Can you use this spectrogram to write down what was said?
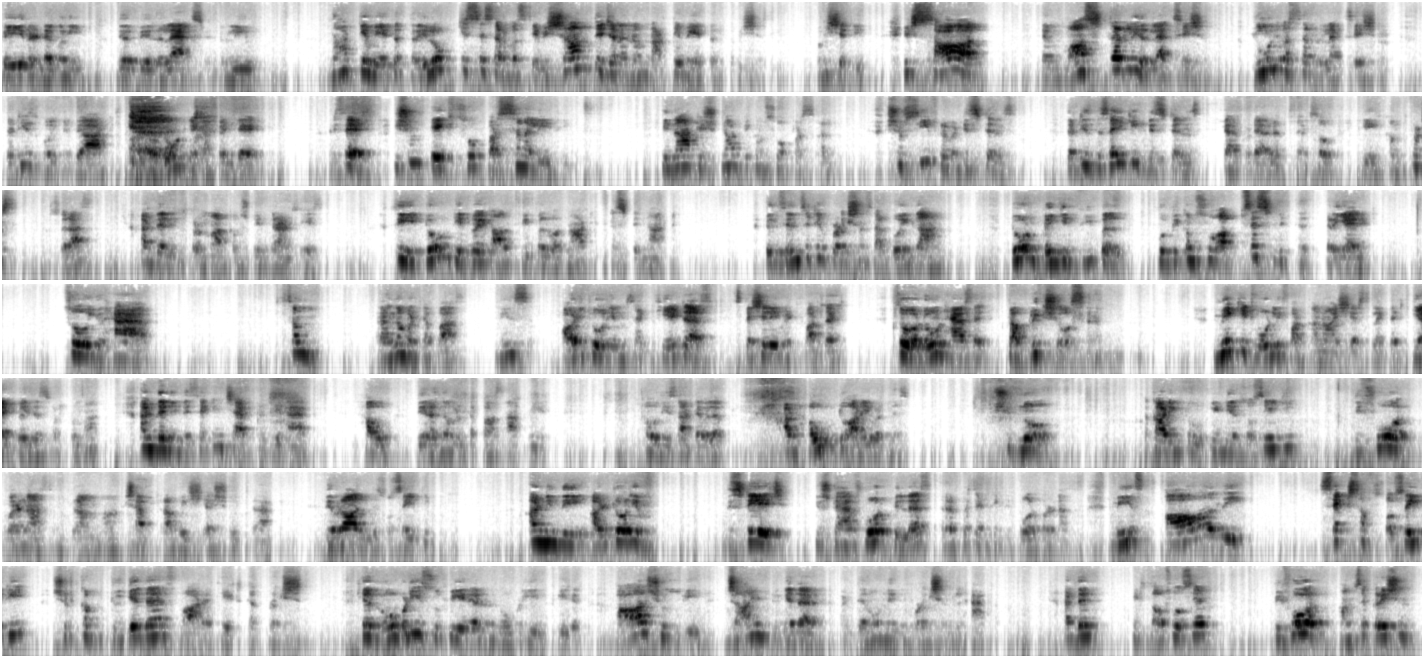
pain and agony, they'll be relaxed and relieved. Natyametat Trilokyasya Sarvasya Vishranti Jananam the Bhavishyati. It's all a masterly relaxation, universal relaxation that is going to be art. So don't get offended. He says you shouldn't take so personally things. In art, you should not become so personal. You should see from a distance. That is the psychic distance you have to develop. So he comforts Suras and then Brahma comes to Indra and says, See, don't invite all people who are not interested in art. When sensitive productions are going on, don't bring in people who become so obsessed with reality. So you have some Rangamantapas means auditoriums and theaters specially meant for that. So don't have such public shows. Make it only for connoisseurs like that. He advises for Kurma. And then in the second chapter we have how the Rangamantapas are made, how these are developed, and how to arrive at this. You should know, according to Indian society, the four Varnas, Brahma, Kshatriya, Vaishya, Shudra, they were all in the society. And in the auditorium, the stage used to have four pillars representing the four Varnas. Means all the sects of society should come together for a theatrical production. Here, nobody is superior and nobody inferior. All should be joined together, and then only the production will happen. And then it's also said before consecration,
